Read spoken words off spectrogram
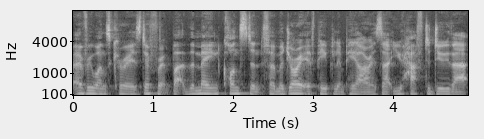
everyone's career is different, but the main constant for majority of people in PR is that you have to do that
